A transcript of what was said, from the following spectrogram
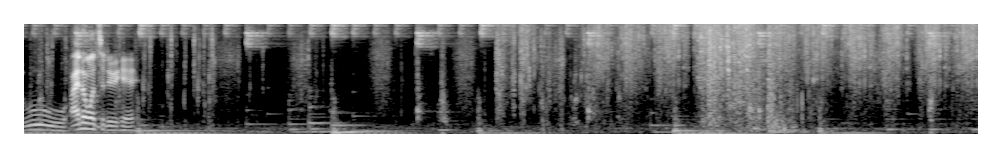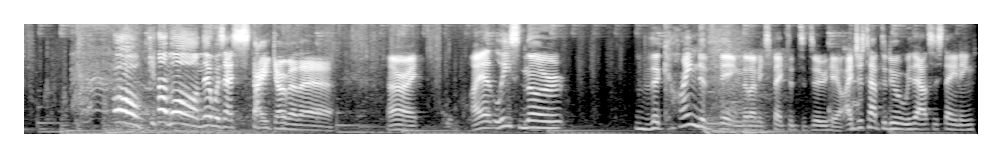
Ooh, I know what to do here. Oh, come on! There was a stake over there! Alright. I at least know the kind of thing that I'm expected to do here. I just have to do it without sustaining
